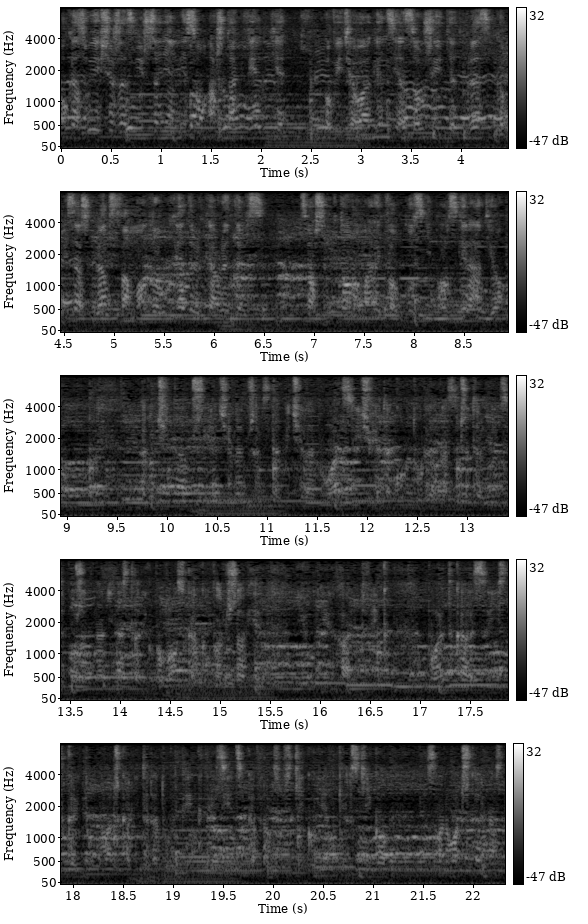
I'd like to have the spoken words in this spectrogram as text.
okazuje się, że zniszczenia nie są aż tak wielkie, powiedziała agencja Associated Press komisarz hrabstwa Monroe Heather Carruthers. Z Waszyngtonu Marek Wałkuski, Polskie Radio. Rodzina, przyjaciele, przedstawiciele władz i świata kultury oraz czytelnicy pożegnali na Starych Powązkach w Warszawie Hartwig. Poetka, eseistka i tłumaczka literatury pięknej z języka francuskiego i angielskiego zmarła 14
